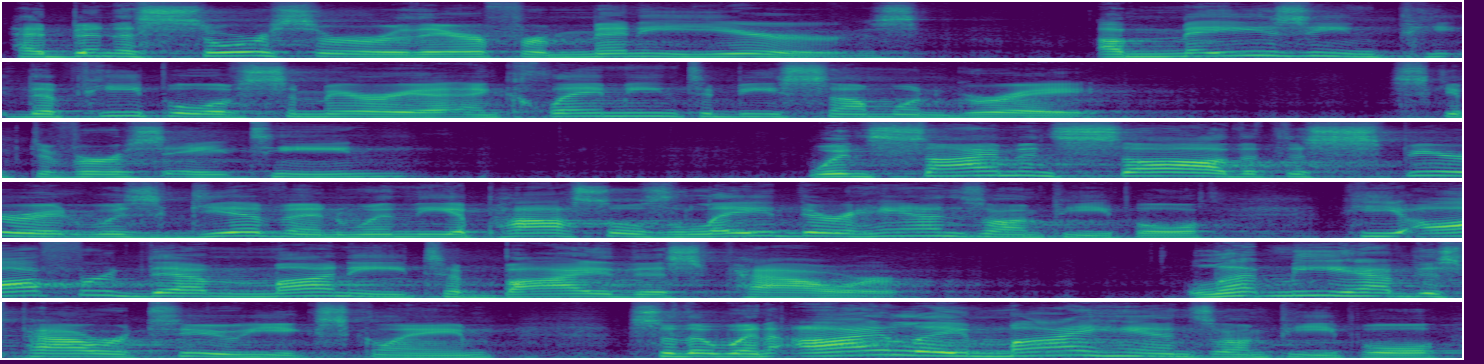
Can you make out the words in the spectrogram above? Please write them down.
had been a sorcerer there for many years, amazing the people of Samaria and claiming to be someone great. Skip to verse 18. When Simon saw that the Spirit was given when the apostles laid their hands on people, he offered them money to buy this power. Let me have this power too, he exclaimed, so that when I lay my hands on people,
